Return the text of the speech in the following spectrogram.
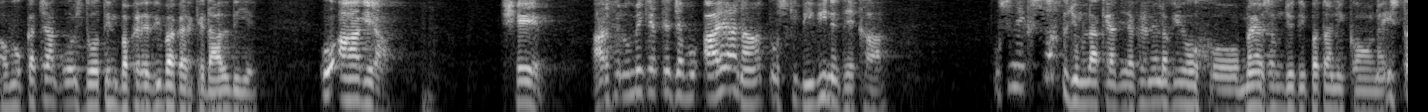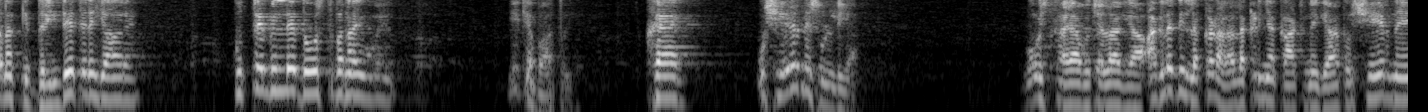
और वो कच्चा गोश्त दो तीन बकरे जिबा करके डाल दिए। वो आ गया, शेर। और फिर उम्मीद कहते जब वो आया ना तो उसकी बीवी ने देखा तो उसने एक सख्त जुमला कह दिया, कहने लगी, ओहो, मैं समझी थी, पता नहीं कौन है। इस तरह के दरिंदे तेरे जा रहे कुत्ते बिल्ले दोस्त बनाए हुए ये क्या बात हुई? खैर, वो शेर ने सुन लिया। गोश्त खाया, वो चला गया। अगले दिन लकड़ा लकड़ियाँ काटने गया तो शेर ने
